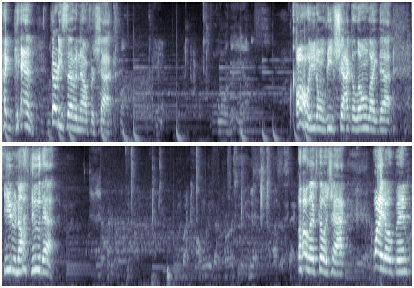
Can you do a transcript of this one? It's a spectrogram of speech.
Again, 37 now for Shaq. Oh, you don't leave Shaq alone like that. You do not do that. Oh, let's go, Shaq. Wide open.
